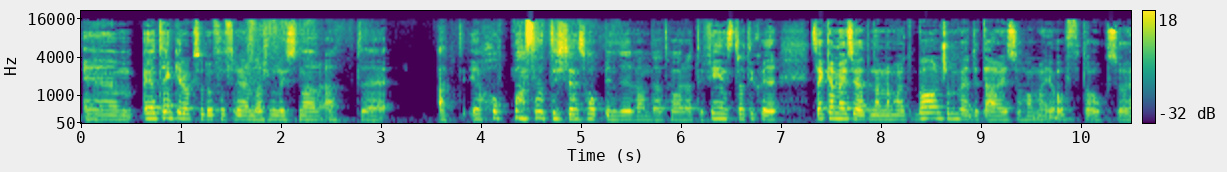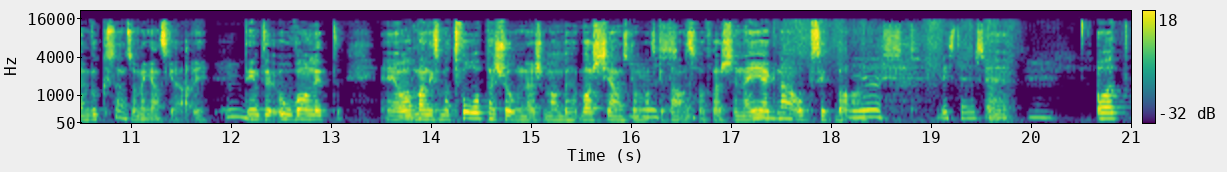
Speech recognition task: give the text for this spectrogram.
Ehm, och jag tänker också då för föräldrar som lyssnar att, eh, att jag hoppas att det känns hoppingivande att höra att det finns strategier. Sen kan man ju säga att när man har ett barn som är väldigt arg så har man ju ofta också en vuxen som är ganska arg. Det är inte ovanligt eh, och att man liksom har två personer som man, vars känslor man ska ta ansvar för. Sina egna och sitt barn. Just, visst är det så. Och att,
